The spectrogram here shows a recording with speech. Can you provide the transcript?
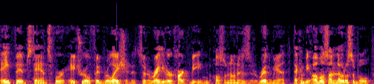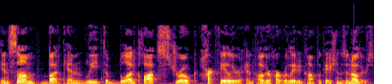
AFib stands for atrial fibrillation. It's an irregular heartbeat, also known as an arrhythmia, that can be almost unnoticeable in some, but can lead to blood clots, stroke, heart failure, and other heart-related complications in others.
